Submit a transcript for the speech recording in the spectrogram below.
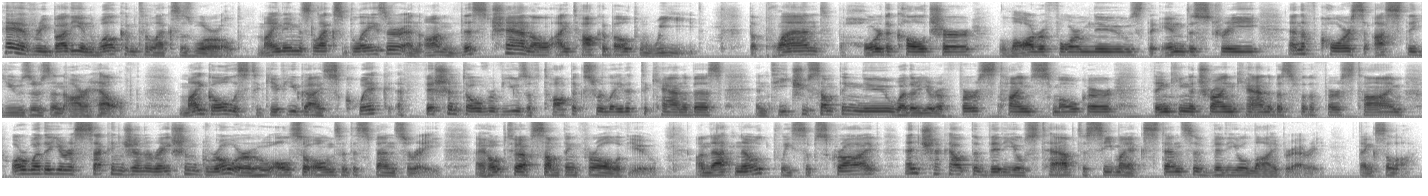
Hey everybody and welcome to Lex's World. My name is Lex Blazer and on this channel I talk about weed. The plant, the horticulture, law reform news, the industry, and of course us the users and our health. My goal is to give you guys quick, efficient overviews of topics related to cannabis and teach you something new whether you're a first time smoker, thinking of trying cannabis for the first time, or whether you're a second generation grower who also owns a dispensary. I hope to have something for all of you. On that note, please subscribe and check out the videos tab to see my extensive video library. Thanks a lot.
